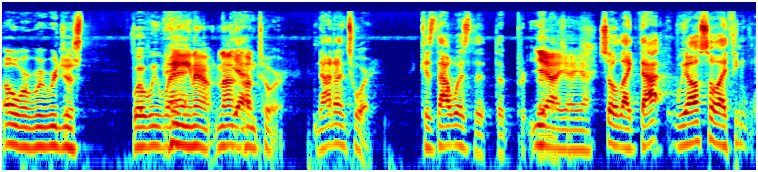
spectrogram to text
oh, where we were just where we went? hanging out, not yeah, on tour. not on tour. Because that was the the, the Yeah, yeah, yeah. so like that we also i think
